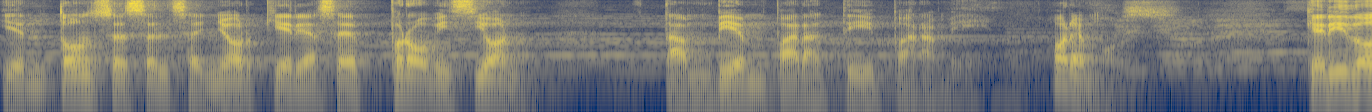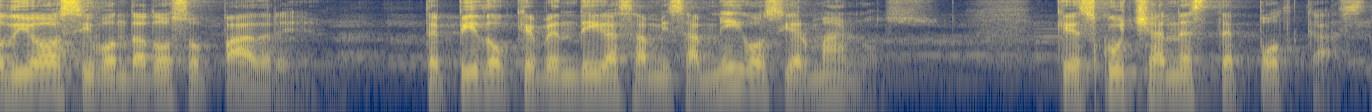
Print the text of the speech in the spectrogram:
Y entonces el Señor quiere hacer provisión también para ti y para mí. Oremos. Querido Dios y bondadoso Padre, te pido que bendigas a mis amigos y hermanos que escuchan este podcast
